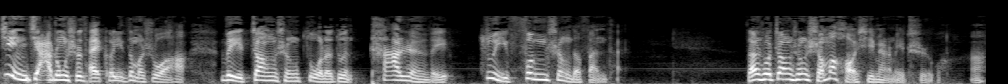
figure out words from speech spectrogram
尽家中食材，可以这么说啊，为张生做了顿他认为最丰盛的饭菜。咱说张生什么好戏面没吃过啊？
